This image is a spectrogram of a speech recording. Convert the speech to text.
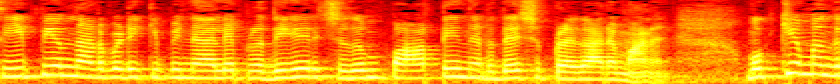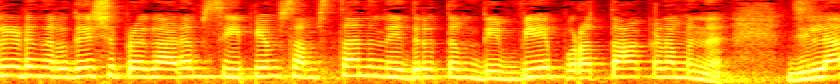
സി പി എം നടപടിക്ക് പിന്നാലെ പ്രതികരിച്ചതും പാർട്ടി നിർദ്ദേശപ്രകാരമാണ്. മുഖ്യമന്ത്രിയുടെ നിർദ്ദേശപ്രകാരം സി പി എം സംസ്ഥാന നേതൃത്വം ദിവ്യയെ പുറത്താക്കണമെന്ന് ജില്ലാ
